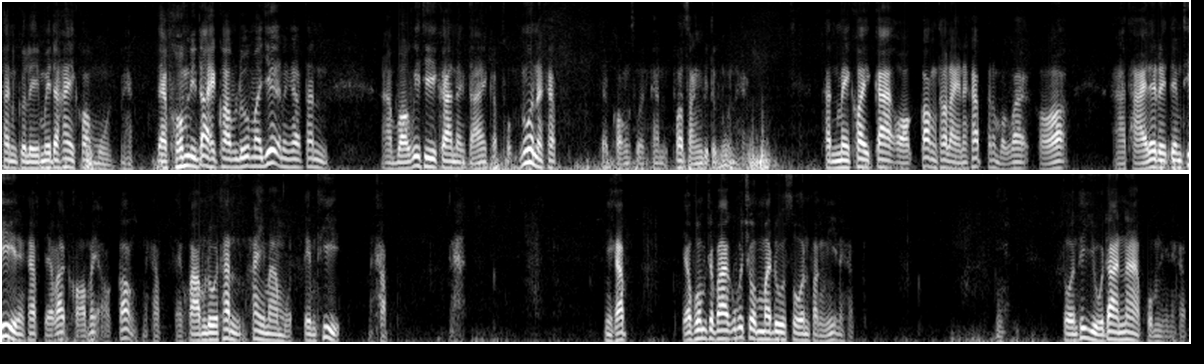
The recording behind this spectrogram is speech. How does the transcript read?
ท่านก็เลยไม่ได้ให้ข้อมูลนะครับ แต่ผมนี่ได้ความรู้มาเยอะนะครับ ท่านอบอกวิธีการต่างๆให้กับผมนู่นนะครับเจ้าของสวนกันพ่อสั่งอยู่ตรงนู้นนะครับ ท่านไม่ค่อยกล้าออกกล้องเท่าไหร่นะครับ ท่านบอกว่าขออาถ่ายได้เลยเต็มที่นะครับ แต่ว่าขอไม่ออกกล้องนะครับ แต่ความรู้ท่านให้มาหมดเต็มที่นะครับนี่ครับ เดี๋ยวผมจะพาคุณผู้ชมมาดูโซนฝั่งนี้นะครับ โซนที่อยู่ด้านหน้าผมนี่นะครับ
